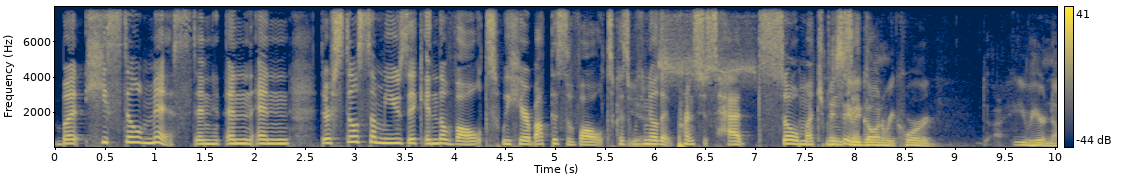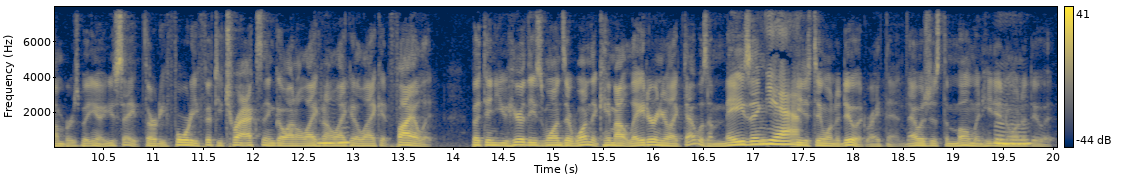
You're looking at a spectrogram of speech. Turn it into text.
but he's still missed, and and and there's still some music in the vault. We hear about this vault because we know that Prince just had so much music They say we go and record. You hear numbers, but you know, you say 30, 40, 50 tracks, and then go, I don't like it, I don't like it, I like it, file it. But then you hear these ones, there one that came out later, and you're like, that was amazing. Yeah. He just didn't want to do it right then. That was just the moment he didn't want to mm-hmm. do it.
